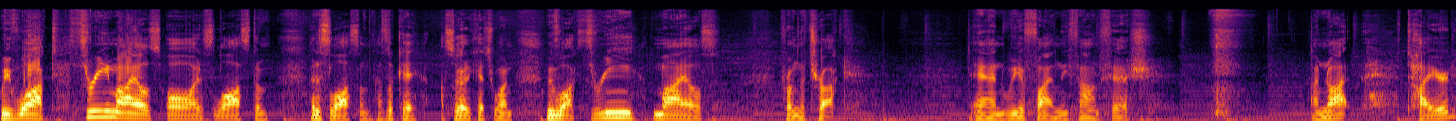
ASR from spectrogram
we've walked three miles. Oh, I just lost them. I just lost them. That's okay. I still got to catch one. We've walked three miles from the truck and we have finally found fish. I'm not tired,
